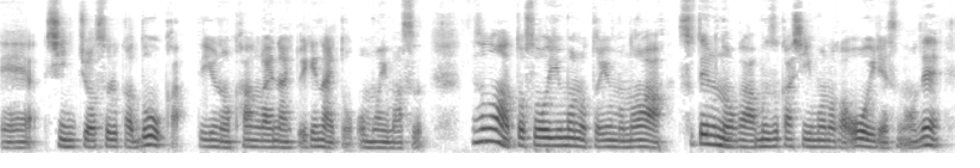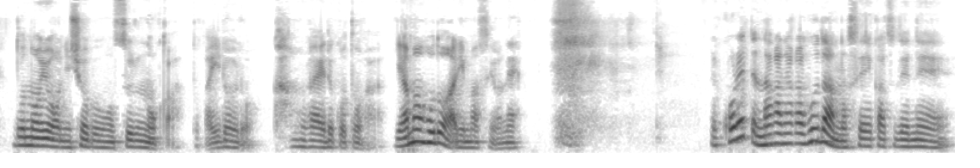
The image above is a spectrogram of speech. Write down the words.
えー、新調するかどうかっていうのを考えないといけないと思います。その後、そういうものというものは、捨てるのが難しいものが多いですので、どのように処分をするのかとか、いろいろ考えることが山ほどありますよね。これってなかなか普段の生活でね、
